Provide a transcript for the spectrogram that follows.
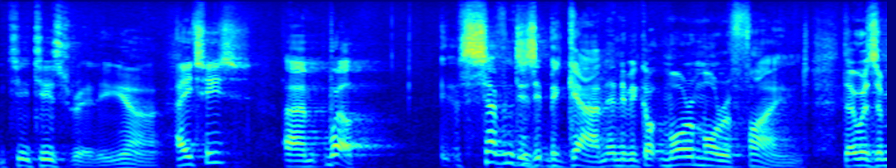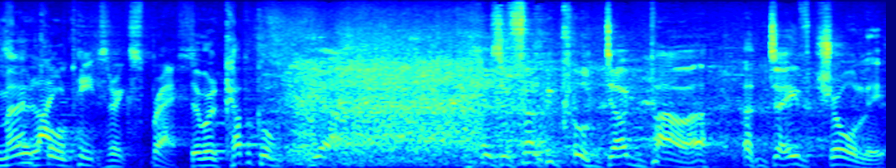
It, it is really, yeah. 80s? Um, well, 70s it began and it got more and more refined. There was a man like called... Pizza Express. There were a couple called... Yeah. There's a fellow called Doug Bower and Dave Chorley,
